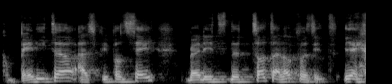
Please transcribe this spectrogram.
competitor, as people say, but it's the total opposite. Yeah,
